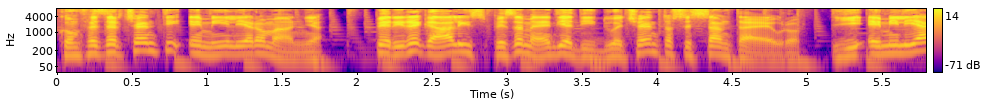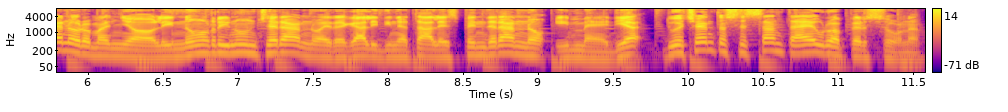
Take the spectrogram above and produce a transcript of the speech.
Confesercenti Emilia Romagna. Per i regali spesa media di 260 euro. Gli emiliano-romagnoli non rinunceranno ai regali di Natale e spenderanno, in media, 260 euro a persona,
